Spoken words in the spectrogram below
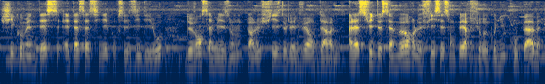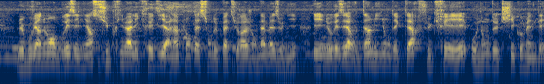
Chico Mendes est assassiné pour ses idéaux devant sa maison par le fils de l'éleveur Darly. À la suite de sa mort, le fils et son père furent reconnus coupables. Le gouvernement brésilien supprima les crédits à l'implantation de pâturage en Amazonie et une réserve d'un million d'hectares fut créée au nom de Chico Mendes.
